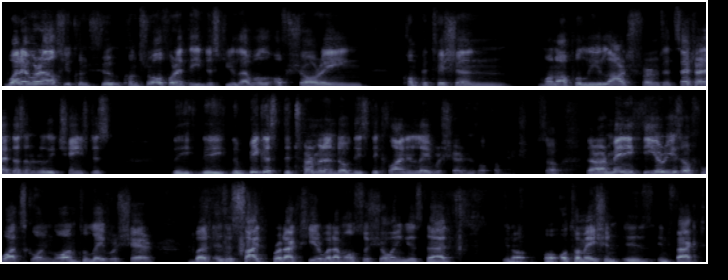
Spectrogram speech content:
Whatever else you control for at the industry level, offshoring, competition, monopoly, large firms, etc., that doesn't really change this. The, the, the biggest determinant of this decline in labor shares is automation. So there are many theories of what's going on to labor share. But as a side product here, what I'm also showing is that you know automation is in fact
